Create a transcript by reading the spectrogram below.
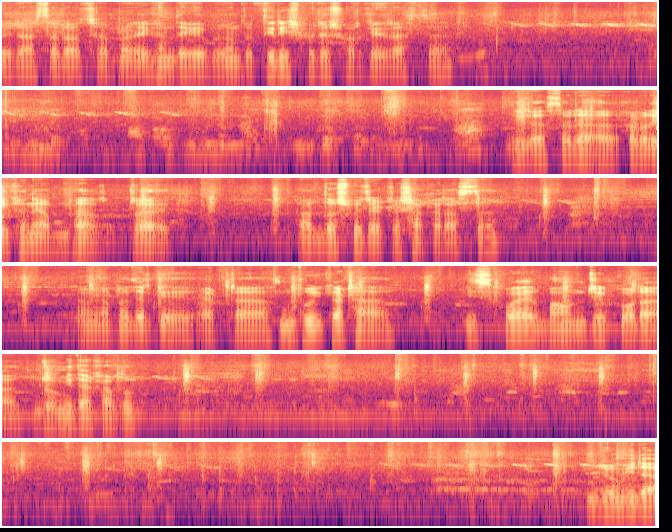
এই রাস্তাটা হচ্ছে আপনার এখান থেকে এই পর্যন্ত তিরিশ ফিটের সরকারি রাস্তা। এই রাস্তাটা আবার এখানে আপনার প্রায় আট দশ ফিটের একটা শাখা রাস্তা। আমি আপনাদেরকে একটা দুই কাঠা স্কোয়ার বাউন্ডারি করা জমি দেখাবো। জমিটা,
